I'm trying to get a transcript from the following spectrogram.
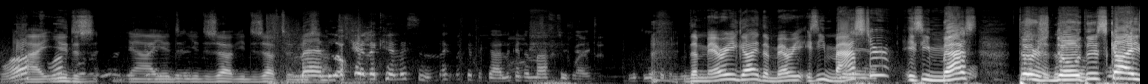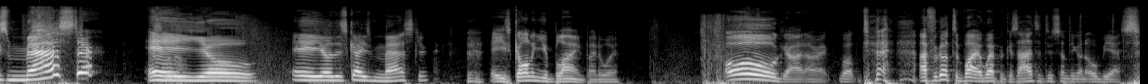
What? Uh, you What? des- What- what is he yeah, you, d- you deserve, you deserve to lose. Man, look, okay, look, okay, listen. Look, look at the guy. Look at the master guy. Look, look at the. The Mary guy, the Mary, is he master? Is he master? There's Yeah, no, this the- guy's master. Hey yo, hey yo, this guy's master. Hey, he's calling you blind, by the way. Oh god, all right. Well, I forgot to buy a weapon because I had to do something on OBS.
